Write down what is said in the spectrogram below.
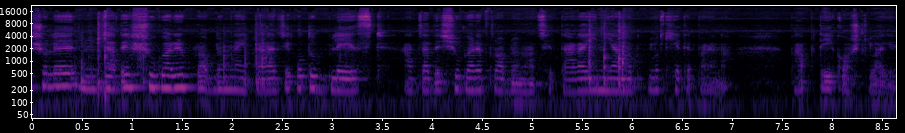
আসলে যাদের সুগারের প্রবলেম নাই, তারা যে কত ব্লেসড আর যাদের সুগারের প্রবলেম আছে, তারা এই নিয়ামতগুলো খেতে পারে না। ভাবতেই কষ্ট লাগে।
